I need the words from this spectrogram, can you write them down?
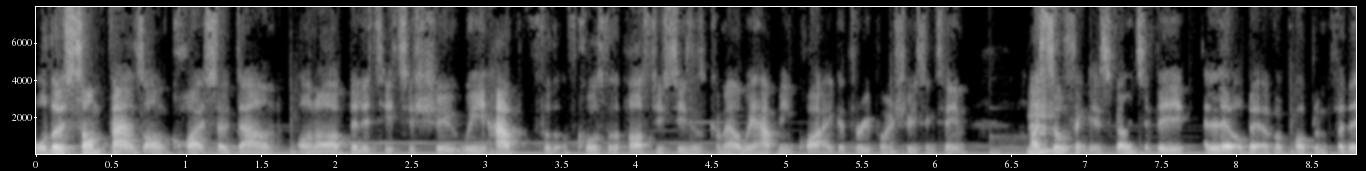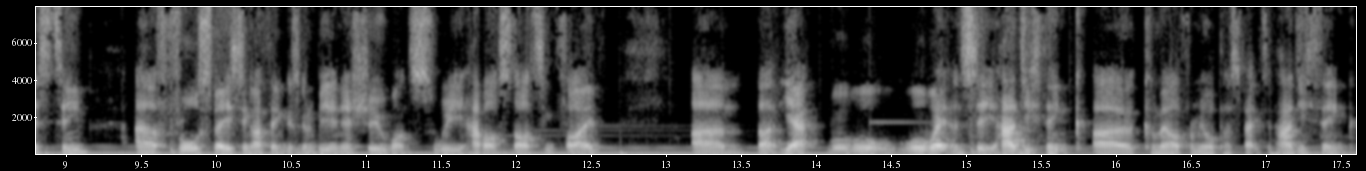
although some fans aren't quite so down on our ability to shoot, we have, for, of course, for the past few seasons, Kamel, we have been quite a good three point shooting team. Mm. I hmm. still think it's going to be a little bit of a problem for this team. Uh, floor spacing, I think, is going to be an issue once we have our starting five. Um, but yeah, we'll, we'll, we'll wait and see. How do you think, uh, Kamel, from your perspective, how do you think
